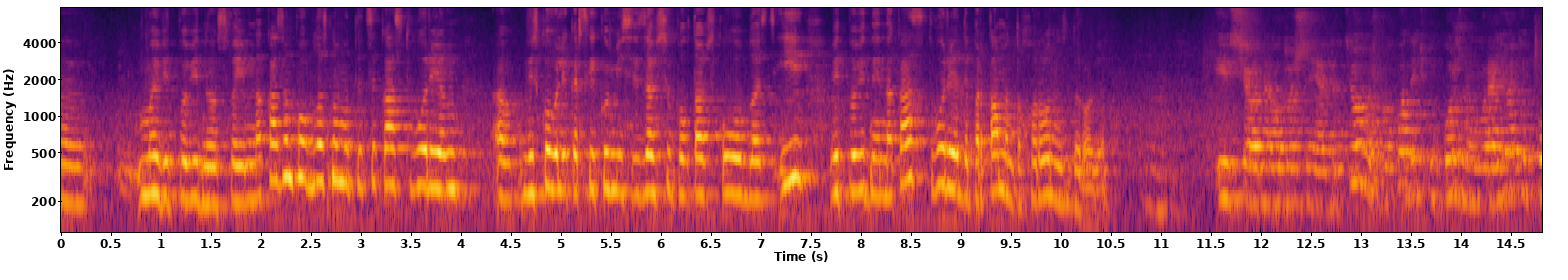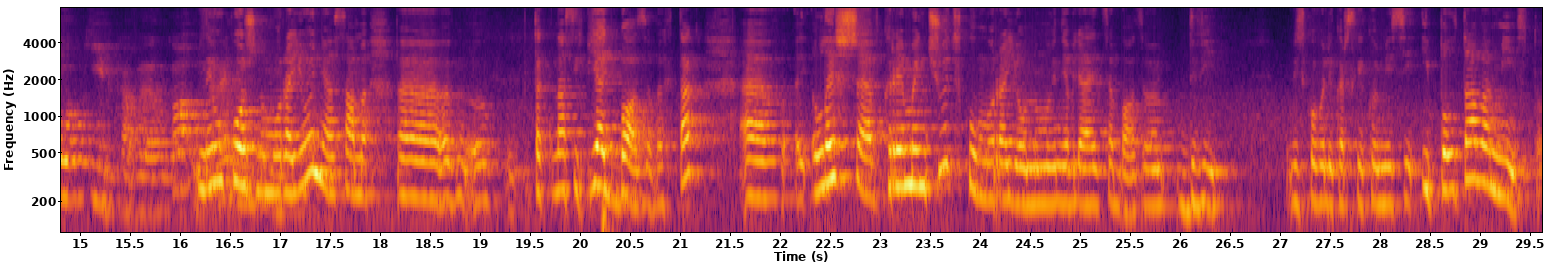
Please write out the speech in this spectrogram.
е, ми відповідно своїм наказом по обласному ТЦК створюємо е, військово-лікарській комісії за всю Полтавську область, і відповідний наказ створює департамент охорони здоров'я. І ще одне уточнення до цього ж виходить у кожному районі по кілька ВЛК. Не у кожному районі, а саме е, так, у нас їх п'ять базових. Так? Е, лише в Кременчуцькому районному він є базовим дві військово-лікарські комісії, і Полтава місто.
